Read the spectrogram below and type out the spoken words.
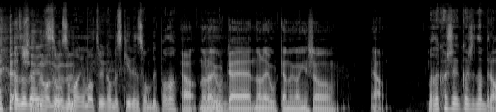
Altså, det er så, så mange måter du kan beskrive en zombie på, da. Ja, når du har gjort det, når du har gjort det noen ganger, så ja. Men det er kanskje, kanskje det er en bra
